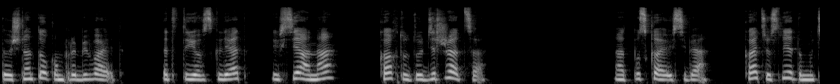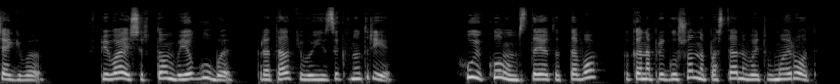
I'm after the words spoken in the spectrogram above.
точно током пробивает. Этот ее взгляд и вся она. Как тут удержаться? Отпускаю себя. Катю следом утягиваю. Впиваюсь ртом в ее губы, Проталкиваю язык внутри. Хуй колом встает от того, как она приглушенно постанывает в мой рот.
